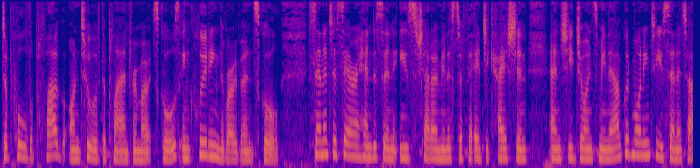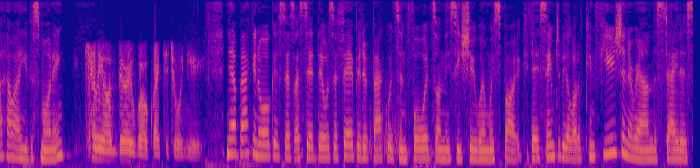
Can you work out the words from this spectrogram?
to pull the plug on two of the planned remote schools, including the Roebourne School. Senator Sarah Henderson is Shadow Minister for Education and she joins me now. Good morning to you, Senator. How are you this morning? Kelly, I'm very well. Great to join you. Now, back in August, as I said, there was a fair bit of backwards and forwards on this issue when we spoke. There seemed to be a lot of confusion around the status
